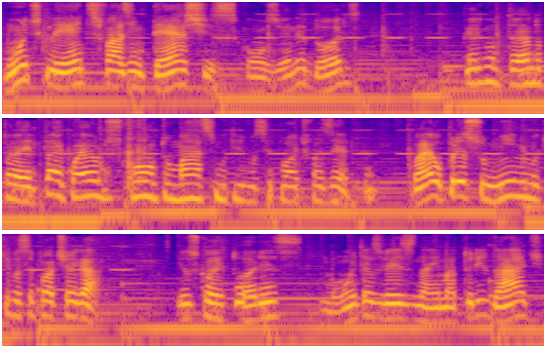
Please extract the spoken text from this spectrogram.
Muitos clientes fazem testes com os vendedores, perguntando para ele, tá, qual é o desconto máximo que você pode fazer? Qual é o preço mínimo que você pode chegar? E os corretores, muitas vezes na imaturidade,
